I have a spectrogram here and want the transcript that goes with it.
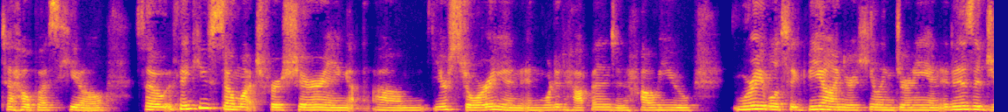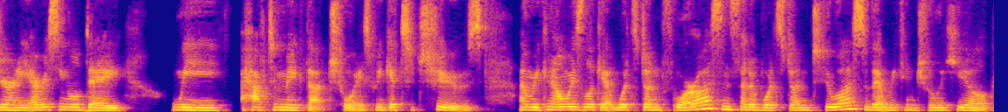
to help us heal. So thank you so much for sharing um, your story and, and what had happened and how you were able to be on your healing journey. And it is a journey every single day we have to make that choice. We get to choose. And we can always look at what's done for us instead of what's done to us so that we can truly heal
